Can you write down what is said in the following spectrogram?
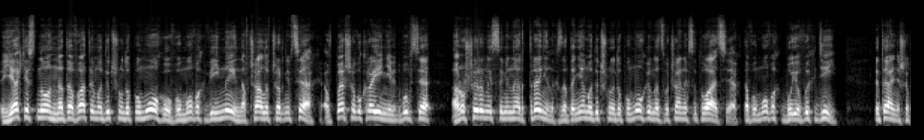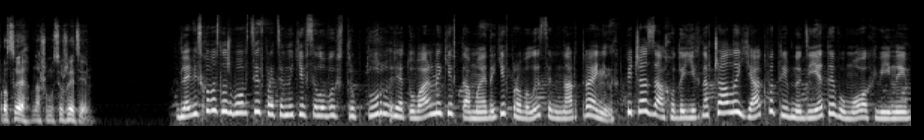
Якісно надавати медичну допомогу в умовах війни навчали в Чернівцях. Вперше в Україні відбувся розширений семінар-тренінг надання медичної допомоги в надзвичайних ситуаціях та в умовах бойових дій. Детальніше про це в нашому сюжеті. Для військовослужбовців, працівників силових структур, рятувальників та медиків провели семінар-тренінг. Під час заходу їх навчали, як потрібно діяти в умовах війни.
